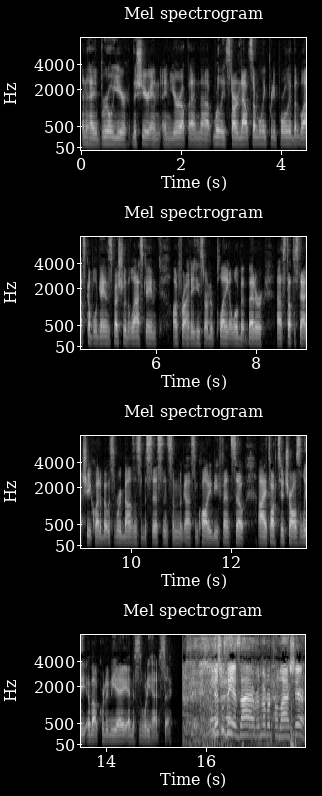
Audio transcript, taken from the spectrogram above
and then had a brutal year this year in, in Europe, and uh, really started out summer league pretty poorly. But the last couple of games, especially the last game on Friday, he started playing a little bit better. Uh, stuffed the stat sheet quite a bit with some rebounds and some assists and some some quality defense. So I talked to Charles Lee about Cordinier, and this is what he had to say. This was the Isaiah I remembered from last year.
